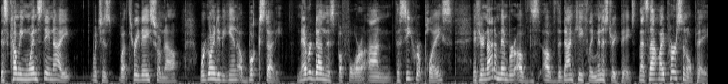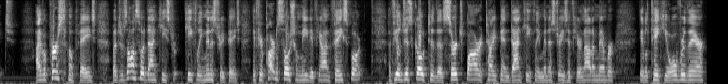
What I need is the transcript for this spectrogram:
this coming Wednesday night, which is what, three days from now, we're going to begin a book study. Never done this before on The Secret Place. If you're not a member of the, of the Don Keathley Ministry page, that's not my personal page. I have a personal page, but there's also a Don Keathley Ministry page. If you're part of social media, if you're on Facebook, if you'll just go to the search bar, type in Don Keathley Ministries. If you're not a member, it'll take you over there.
